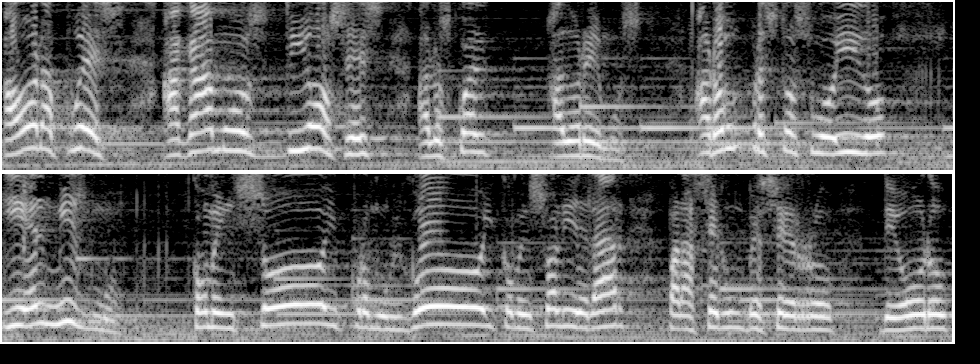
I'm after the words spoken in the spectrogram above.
Ahora pues, hagamos dioses a los cuales adoremos. Aarón prestó su oído y él mismo comenzó y promulgó y comenzó a liderar para hacer un becerro de oro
